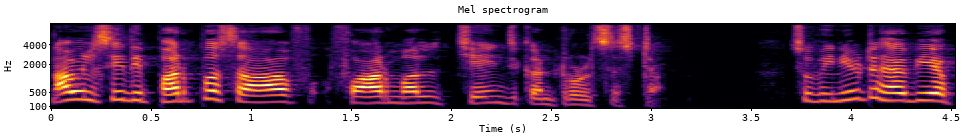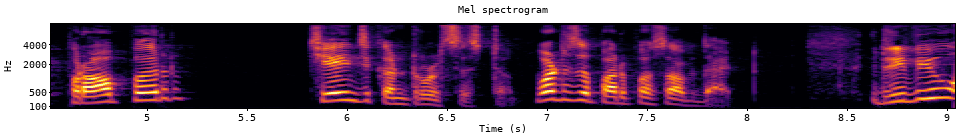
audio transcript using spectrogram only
Now, we will see the purpose of formal change control system. So, we need to have a proper change control system. What is the purpose of that? Review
